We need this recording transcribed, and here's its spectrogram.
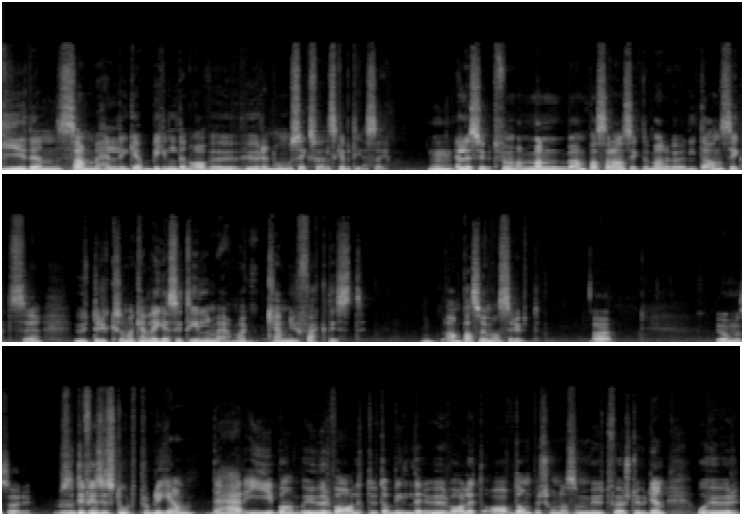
i den samhälleliga bilden av hur hur en homosexuell ska bete sig. Mm. Eller se ut. För man, man anpassar ansiktet, man har lite ansiktsuttryck som man kan lägga sig till med. Man kan ju faktiskt anpassa hur man ser ut. Ja, ja. Jo, men så är det ju. Så det finns ett stort problem det här i urvalet utav bilder, urvalet av de personer som utför studien och hur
